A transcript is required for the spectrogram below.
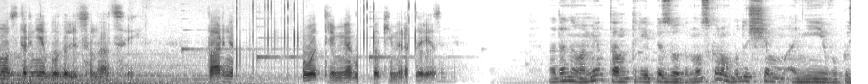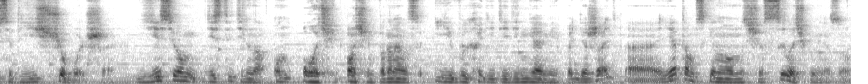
Монстр не был галлюцинацией. Парня вот тремя глубокими разрезами. На данный момент там три эпизода, но в скором будущем они выпустят еще больше. Если вам действительно он очень-очень понравился и вы хотите деньгами поддержать, э, я там скину вам еще ссылочку внизу.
